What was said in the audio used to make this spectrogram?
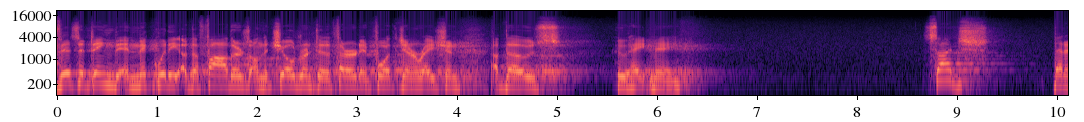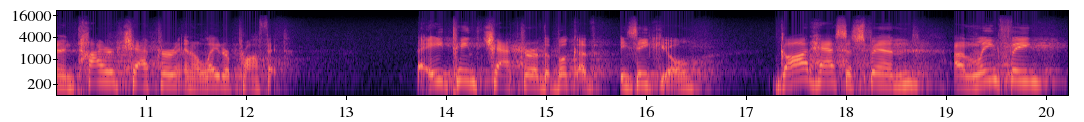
visiting the iniquity of the fathers on the children to the third and fourth generation of those who hate me. Such that an entire chapter in a later prophet, the 18th chapter of the book of Ezekiel, God has to spend a lengthy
